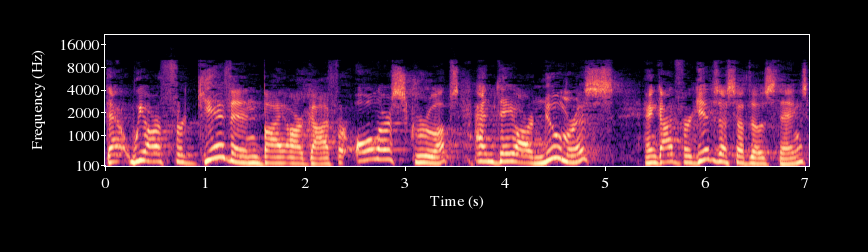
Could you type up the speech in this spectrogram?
that we are forgiven by our God for all our screw ups, and they are numerous. And God forgives us of those things.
